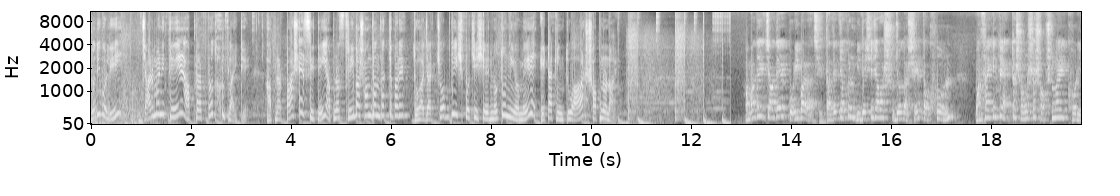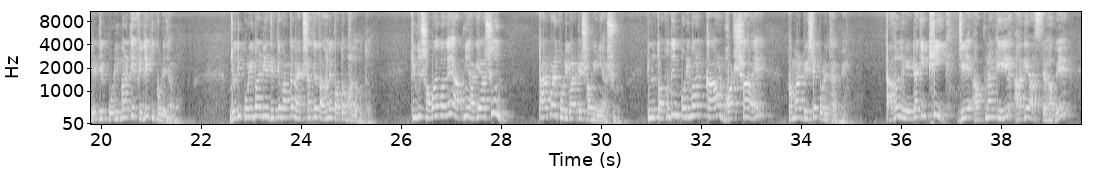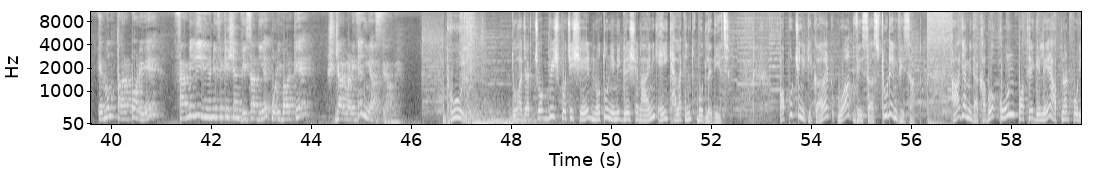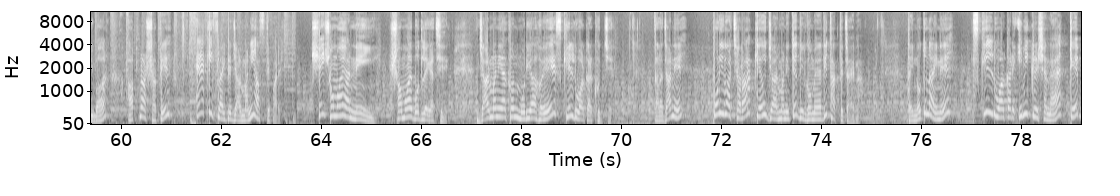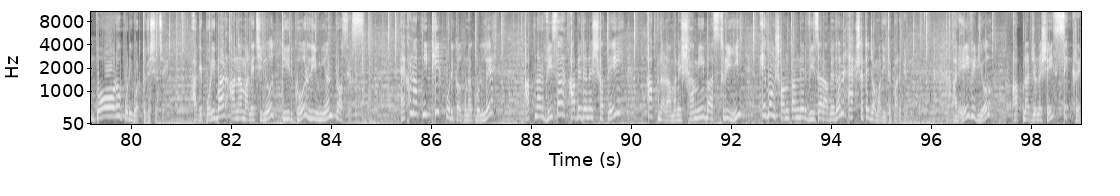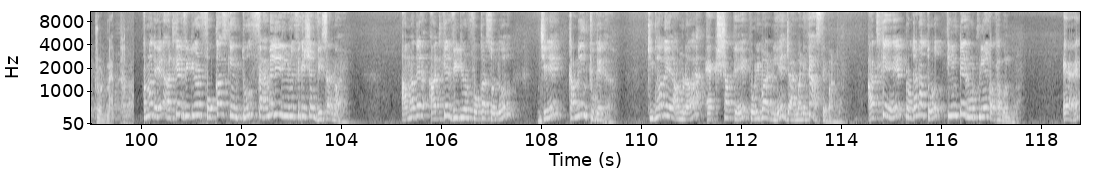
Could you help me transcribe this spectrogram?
যদি বলি, জার্মানিতে আপনার প্রথম ফ্লাইটে আপনার পাশের সিটেই আপনার স্ত্রী বা সন্তান থাকতে পারে। দু হাজার চব্বিশ পঁচিশের নতুন নিয়মে এটা কিন্তু আর স্বপ্ন নয়। আমাদের যাদের পরিবার আছে, তাদের যখন বিদেশে যাওয়ার সুযোগ আসে, তখন মাথায় কিন্তু একটা সমস্যা সবসময় ঘোরে যে পরিবারকে ফেলে কি করে যাব। যদি পরিবার নিয়ে যেতে পারতাম একসাথে, তাহলে কত ভালো হতো। কিন্তু সবাই বলে, আপনি আগে আসুন তারপরে পরিবারকে সঙ্গে নিয়ে আসুন। কিন্তু ততদিন পরিবার কার ভরসায় আমার দেশে পড়ে থাকবে? তাহলে এটা কি ঠিক যে আপনাকে আগে আসতে হবে এবং তারপরে ফ্যামিলি রিউনিফিকেশন ভিসা দিয়ে পরিবারকে জার্মানিতে নিয়ে আসতে হবে? ভুল। দু হাজার চব্বিশ পঁচিশের নতুন ইমিগ্রেশন আইন এই খেলা কিন্তু বদলে দিয়েছে। Opportunity card work visa student visa আজ আমি দেখাবো কোন পথে গেলে আপনার পরিবার আপনার সাথে একই ফ্লাইটে জার্মানি আসতে পারে। সেই সময় আর নেই, সময় বদলে গেছে। জার্মানি এখন মরিয়া হয়ে স্কিল্ড ওয়ার্কার খুঁজছে। তারা জানে, পরিবার ছাড়া কেউ জার্মানিতে দীর্ঘমেয়াদী থাকতে চায় না। তাই নতুন আইনে স্কিল্ড ওয়ার্কার ইমিগ্রেশন অ্যাক্টে বড় পরিবর্তন এসেছে। আগে পরিবার আনা মানে ছিল দীর্ঘ রিউনিয়ন প্রসেস এখন আপনি ঠিক পরিকল্পনা করলে আপনার ভিসার আবেদনের সাথেই আপনারা মানে স্বামী বা স্ত্রী এবং সন্তানদের ভিসার আবেদন একসাথে জমা দিতে পারবেন। আর এই ভিডিও আপনার জন্য সেই সিক্রেট রোডম্যাপ। আমাদের আজকের ভিডিওর ফোকাস কিন্তু ফ্যামিলি রিউনিফিকেশন ভিসা নয়। আমাদের আজকের ভিডিওর ফোকাস হলো যে কামিং টুগেদার, কীভাবে আমরা একসাথে পরিবার নিয়ে জার্মানিতে আসতে পারব। আজকে প্রধানত তিনটে রুট নিয়ে কথা বলব। এক,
